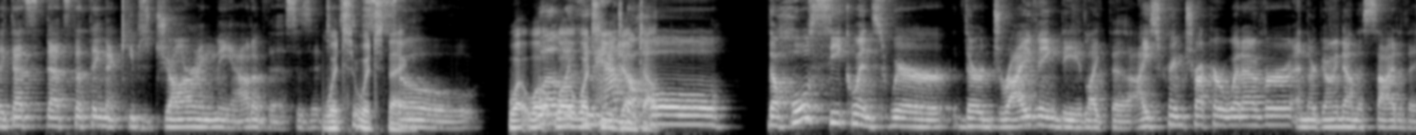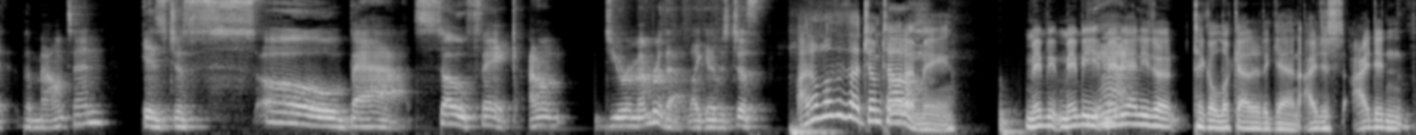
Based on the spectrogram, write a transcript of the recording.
Like that's that's the thing that keeps jarring me out of this. Is it Which- just which thing? So What what, well, what like what's you you jumped the out? whole the whole sequence where they're driving the like the ice cream truck or whatever, and they're going down the side of the the mountain is just so bad, so fake. I don't. Do you remember that? Like it was just I don't know that that jumped out at me. Maybe maybe Yeah. maybe I need to take a look at it again. I just I didn't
